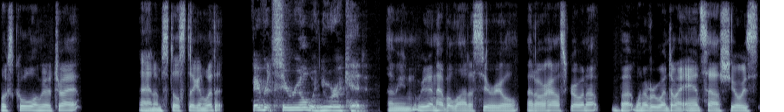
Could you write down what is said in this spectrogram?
Looks cool. I'm going to try it. And I'm still sticking with it. Favorite cereal when you were a kid? I mean, we didn't have a lot of cereal at our house growing up, but whenever we went to my aunt's house, she always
